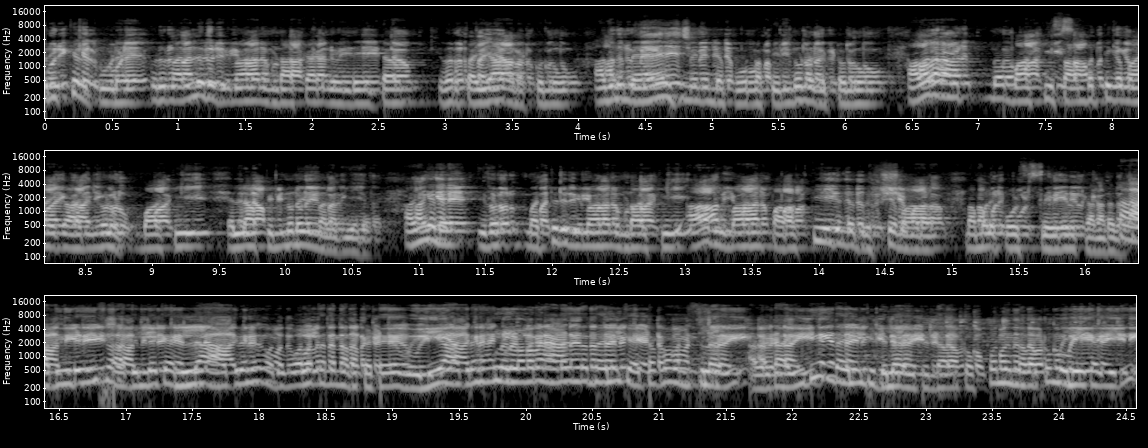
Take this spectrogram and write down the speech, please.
ഒരിക്കൽ കൂടെ ഒരു നല്ലൊരു വിമാനം ഉണ്ടാക്കാൻ വേണ്ടിയിട്ട് ഇവർ തയ്യാറെടുക്കുന്നു. അതിന് മാനേജ്മെന്റിന്റെ പൂർണ പിന്തുണ കിട്ടുന്നു. അവരാണ് ബാക്കി സാമ്പത്തികമായ കാര്യങ്ങളും ബാക്കി എല്ലാ പിന്തുണയും നൽകിയത്. അങ്ങനെ ഇവർ മറ്റൊരു വിമാനം ഉണ്ടാക്കി ആ വിമാനം പറത്തിയതിന്റെ ദൃശ്യമാണ് നമ്മളിപ്പോൾ സ്ക്രീനിൽ കണ്ടത് ഷാദിലേക്ക് എല്ലാ ആഗ്രഹവും അതുപോലെ തന്നെ നടക്കട്ടെ. വലിയ ആഗ്രഹങ്ങളുള്ളവരാണ് എന്തായാലും കേട്ടപ്പോൾ മനസ്സിലായി. അവരുടെ ഐഡിയ എന്തായാലും ഇതിലായിട്ടുണ്ട് അവർക്കൊപ്പം നിന്നവർക്കും വലിയ കൈയടി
